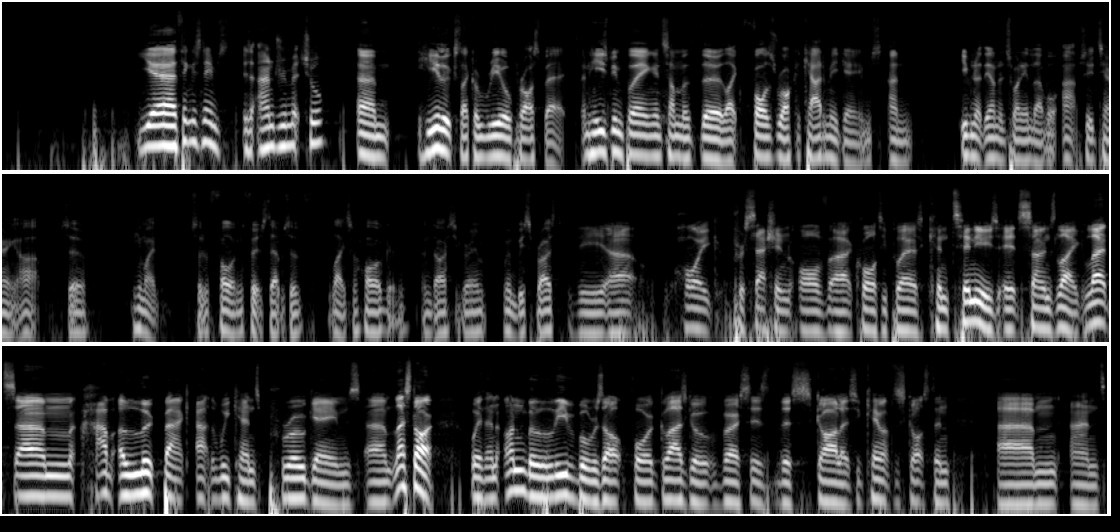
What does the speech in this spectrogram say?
Yeah, I think his name's is Andrew Mitchell. Um, he looks like a real prospect, and he's been playing in some of the like FOSROC Academy games, and even at the under twenty level, absolutely tearing it up. So he might sort of follow in the footsteps of likes of Hogg and, and Darcy Graham. Wouldn't be surprised. The uh, Hawick procession of uh, quality players continues, it sounds like. Let's um, have a look back at the weekend's pro games. Um, let's start with an unbelievable result for Glasgow versus the Scarlets, who came up to Scotstoun um, and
